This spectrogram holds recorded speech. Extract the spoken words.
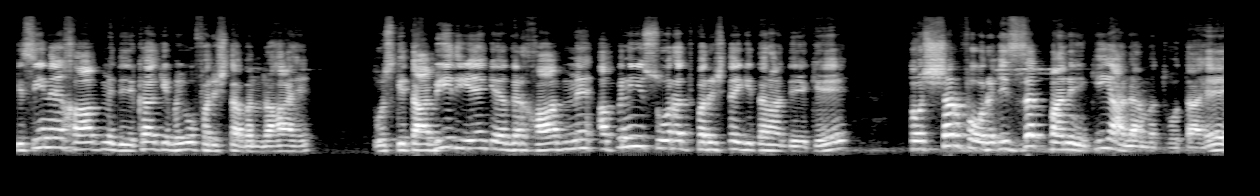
किसी ने ख्वाब में देखा कि भाई वो फरिश्ता बन रहा है तो उसकी ताबीर ये है कि अगर ख्वाब में अपनी सूरत फरिश्ते की तरह देखे तो शर्फ और इज़्ज़त पाने की अलामत होता है।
